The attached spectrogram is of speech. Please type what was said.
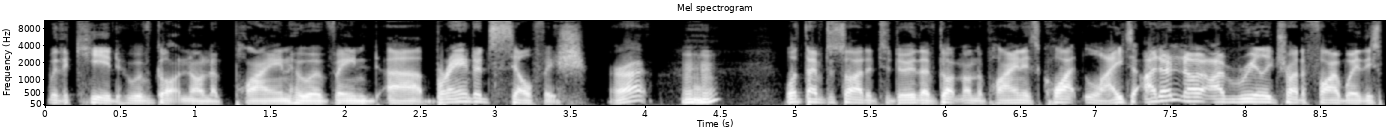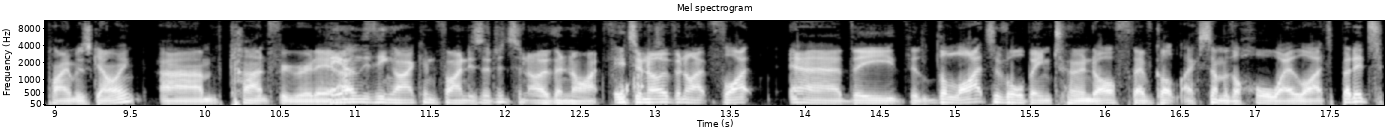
with a kid who have gotten on a plane who have been uh, branded selfish. All right? Mm-hmm. What they've decided to do, they've gotten on the plane. It's quite late. I don't know. I've really tried to find where this plane was going. Um, can't figure it out. The only thing I can find is that it's an overnight flight. It's an overnight flight. Uh, the, the the lights have all been turned off. They've got like some of the hallway lights, but it's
